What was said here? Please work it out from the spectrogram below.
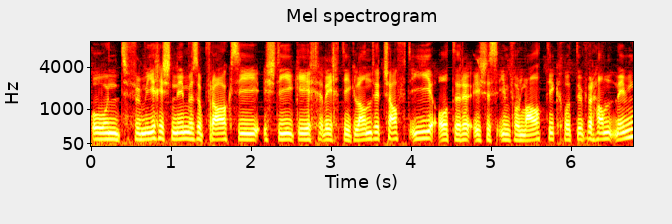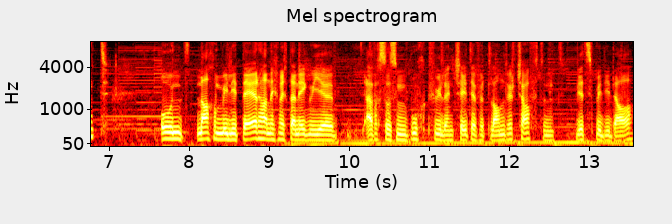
und für mich war dann immer so die Frage, steige ich Richtung Landwirtschaft ein oder ist es Informatik, die die Überhand nimmt? Und nach dem Militär habe ich mich dann irgendwie einfach so aus dem Bauchgefühl entschieden für die Landwirtschaft und jetzt bin ich da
